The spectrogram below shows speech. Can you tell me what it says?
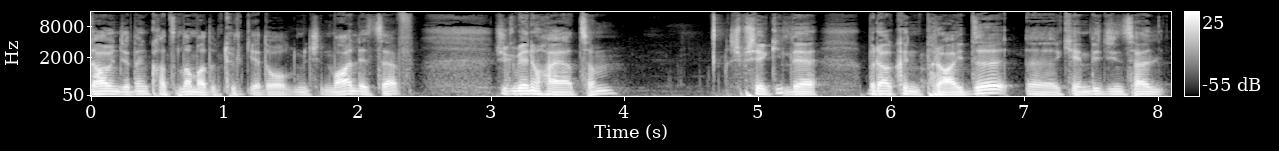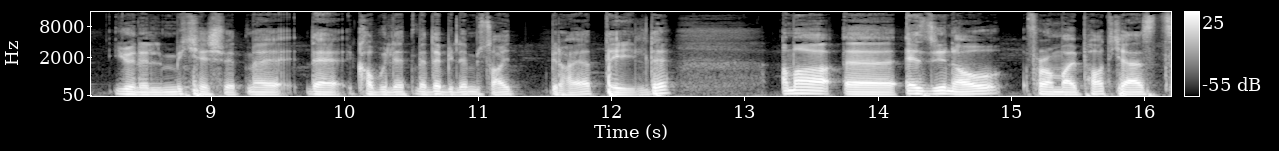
Daha önceden katılamadım Türkiye'de olduğum için maalesef. Çünkü benim hayatım hiçbir şekilde bırakın Pride'ı e, kendi cinsel yönelimimi keşfetmede kabul etmede bile müsait bir hayat değildi. Ama e, as you know from my podcast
